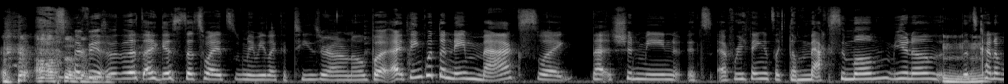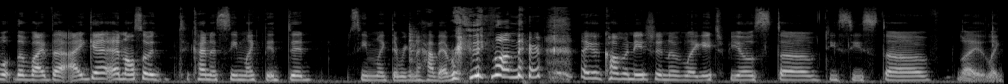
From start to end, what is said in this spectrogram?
also I feel confusing. I guess that's why it's maybe like a teaser. I don't know, but I think with the name Max, like that should mean it's everything. It's like the maximum, you know. That's mm-hmm. kind of what the vibe that I get, and also it kind of seemed like it did seem like they were gonna have everything on there, like a combination of like HBO stuff, DC stuff, like like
